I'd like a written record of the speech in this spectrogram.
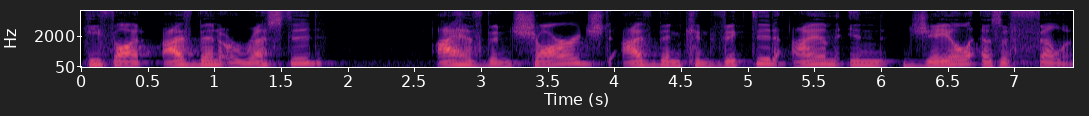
He thought, I've been arrested, I have been charged, I've been convicted, I am in jail as a felon.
